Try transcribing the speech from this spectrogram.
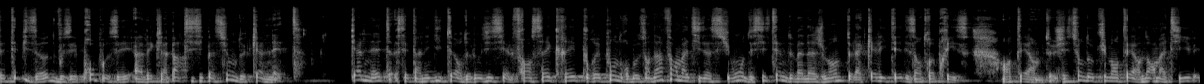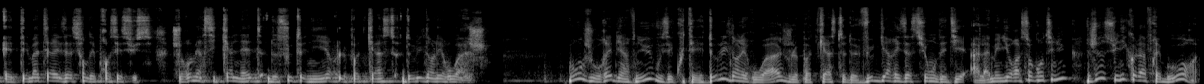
Cet épisode vous est proposé avec la participation de Calnet. Calnet, c'est un éditeur de logiciels français créé pour répondre aux besoins d'informatisation des systèmes de management de la qualité des entreprises, en termes de gestion documentaire normative et dématérialisation des processus. Je remercie Calnet de soutenir le podcast de l'huile dans les rouages. Bonjour et bienvenue, vous écoutez De l'huile dans les rouages, le podcast de vulgarisation dédié à l'amélioration continue. Je suis Nicolas Frébourg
